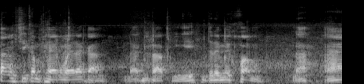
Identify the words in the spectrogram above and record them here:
ตั้งชิดกำแพงไว้แล้วกันนะครับอย่างนี้จะได้ไม่คว่ำ นะอ่า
